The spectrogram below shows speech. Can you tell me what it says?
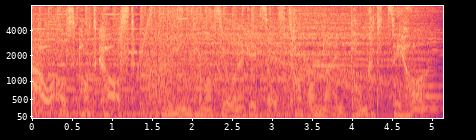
auch als Podcast. Mehr Informationen gibt es auf toponline.ch.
